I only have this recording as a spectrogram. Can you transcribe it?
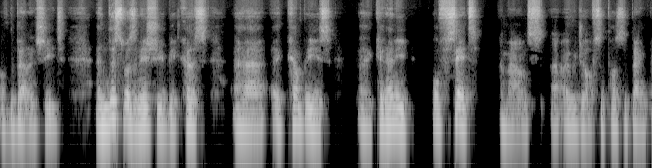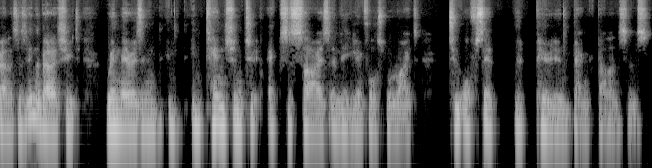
of the balance sheet. And this was an issue because uh, companies uh, can only offset amounts, uh, overdrafts and positive bank balances in the balance sheet when there is an in intention to exercise a legally enforceable right to offset the period in bank balances.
